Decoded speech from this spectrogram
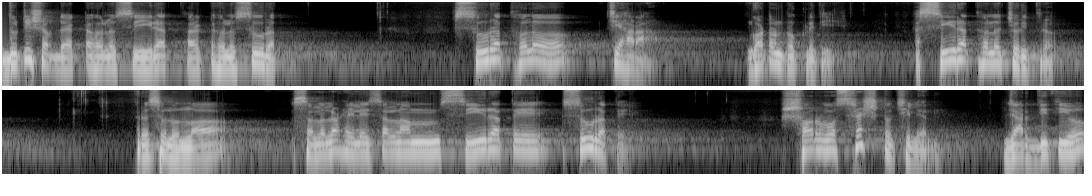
দুটি শব্দ, একটা হলো সিরাত আর একটা হলো সুরত। সুরত হলো চেহারা, গঠন প্রকৃতি। সিরাত হলো চরিত্র। রসুল্লাহ সাল্লাহ সাল্লাম সিরাতে সুরাতে সর্বশ্রেষ্ঠ ছিলেন। যার দ্বিতীয়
